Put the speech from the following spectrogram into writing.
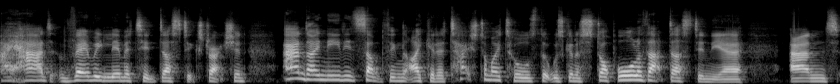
I had very limited dust extraction and I needed something that I could attach to my tools that was going to stop all of that dust in the air. And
